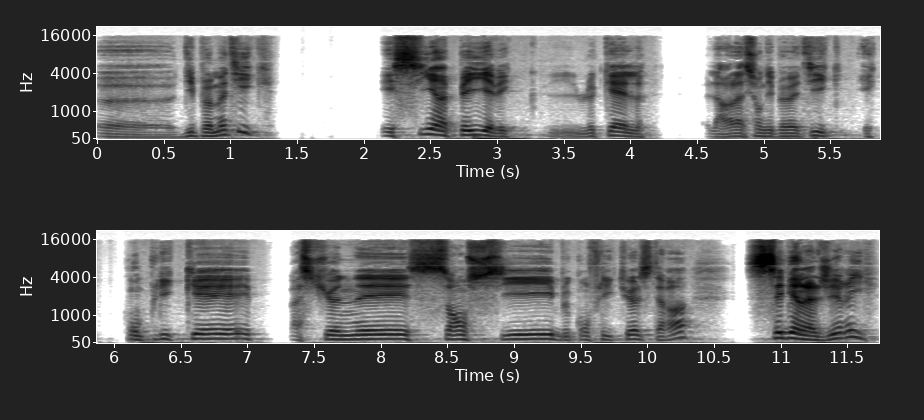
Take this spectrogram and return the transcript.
euh, diplomatique. Et si un pays avec lequel la relation diplomatique est compliquée, passionnée, sensible, conflictuelle, etc., c'est bien l'Algérie.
